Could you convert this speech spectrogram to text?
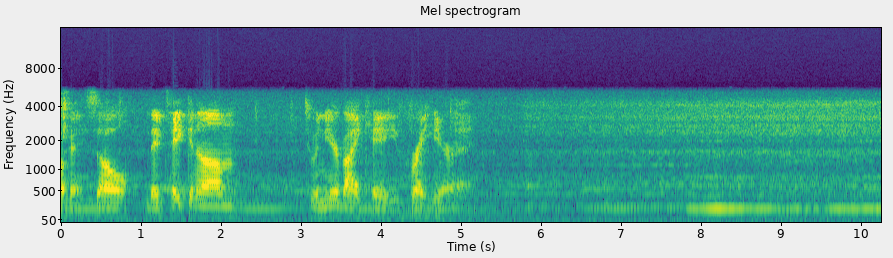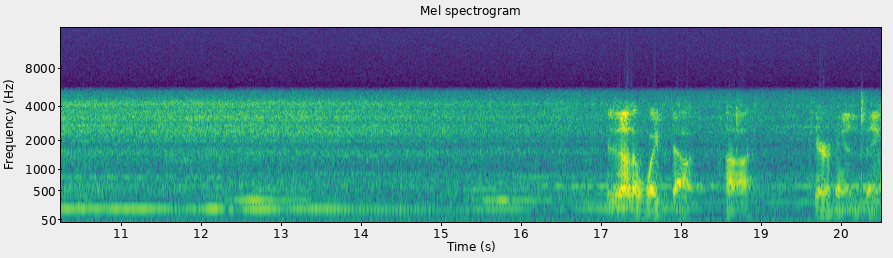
Okay, so they've taken him to a nearby cave right here. Another wiped out uh, caravan thing.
